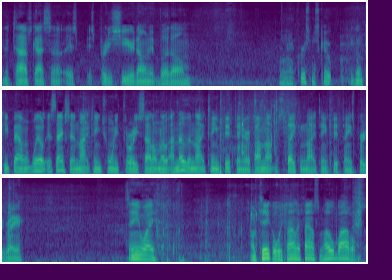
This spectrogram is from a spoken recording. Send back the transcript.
And the top's got some, it's, is pretty sheared on it, but um, Yeah, Christmas Coke. you're gonna keep that one. Well, it's actually a 1923, so I don't know. I know the 1915, or if I'm not mistaken, 1915 is pretty rare. So anyway, I'm tickled. We finally found some whole bottles.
